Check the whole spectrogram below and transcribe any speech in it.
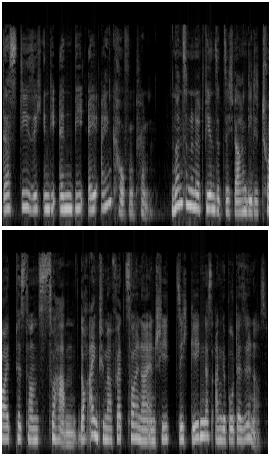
dass die sich in die NBA einkaufen können. 1974 waren die Detroit Pistons zu haben, doch Eigentümer Fred Zollner entschied sich gegen das Angebot der Silners.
